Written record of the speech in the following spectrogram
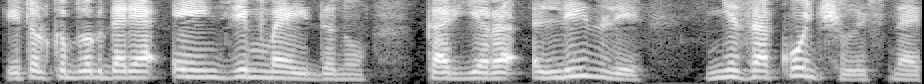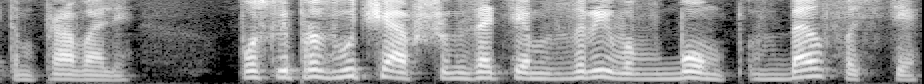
И только благодаря Энди Мейдену карьера Линли не закончилась на этом провале. После прозвучавших затем взрывов бомб в Белфасте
